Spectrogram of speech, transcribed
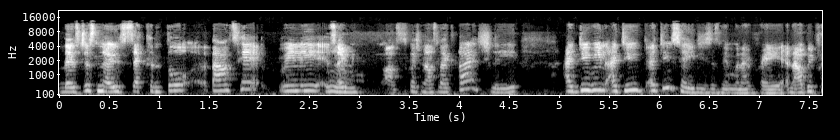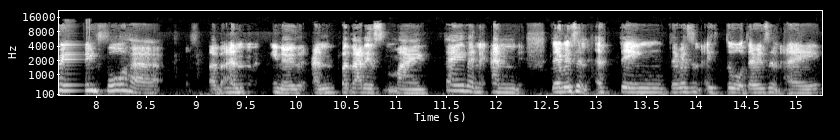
there's just no second thought about it really. So Mm. asked the question, I was like, oh, actually, I do really, I do, I do say Jesus' name when I pray, and I'll be praying for her, um, and you know, and but that is my faith, and and there isn't a thing, there isn't a thought, there isn't a.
